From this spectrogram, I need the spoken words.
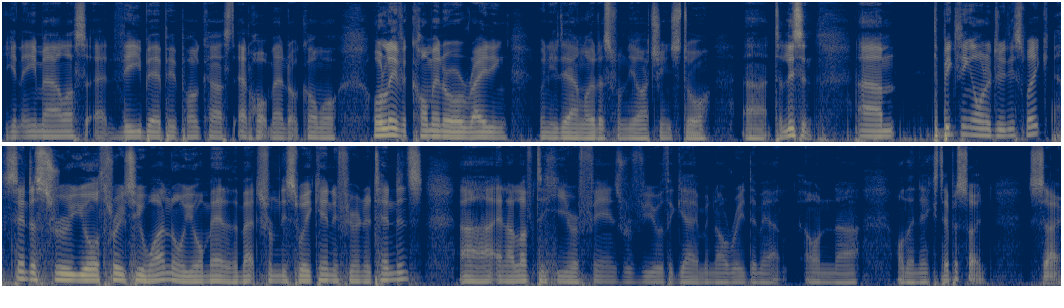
You can email us at the Bear Pit Podcast at hotmail.com or, or leave a comment or a rating when you download us from the iTunes store uh, to listen. Um, the big thing I want to do this week, send us through your 321 or your man of the match from this weekend if you're in attendance. Uh, and I love to hear a fan's review of the game, and I'll read them out on uh, on the next episode. So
